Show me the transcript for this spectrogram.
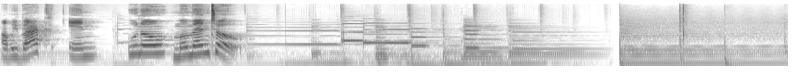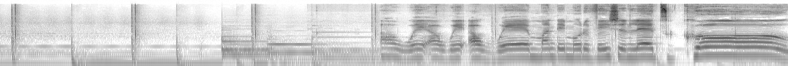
I'll be back in uno momento. Away, away, away. Monday motivation. Let's go.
